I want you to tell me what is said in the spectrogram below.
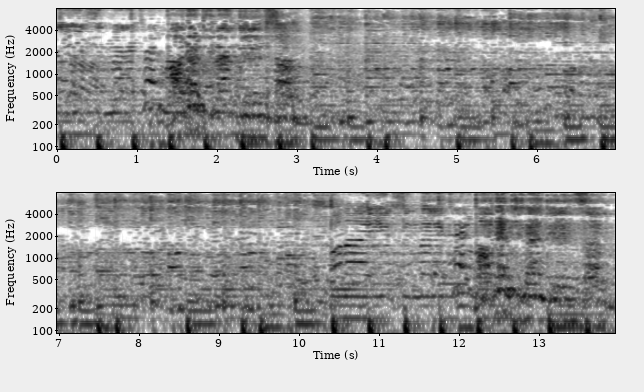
iyisin melekler, madem güvenli insan. Bana iyisin melekler, madem güvenli insan.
